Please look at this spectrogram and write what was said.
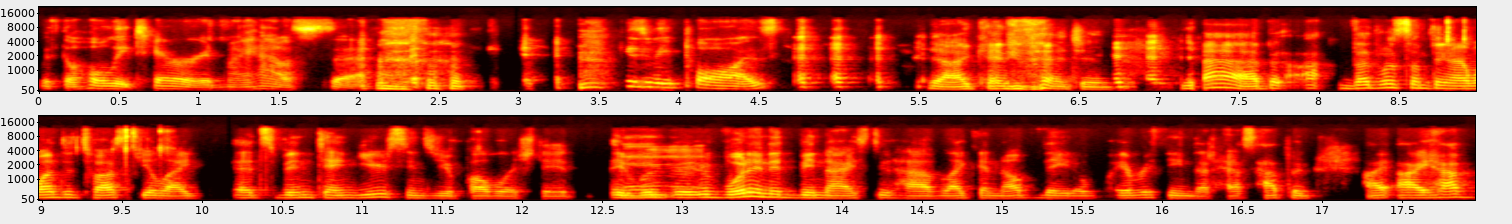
with the holy terror in my house uh, gives me pause. Yeah, I can't imagine. yeah, but uh, that was something I wanted to ask you. Like, it's been 10 years since you published it. it would it, wouldn't it be nice to have like an update of everything that has happened i i have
